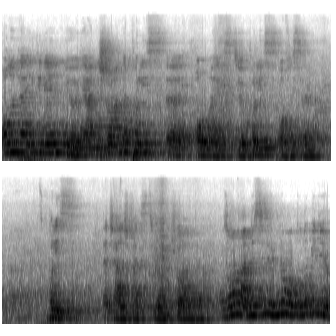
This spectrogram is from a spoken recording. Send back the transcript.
onunla ilgilenmiyor. Yani şu anda polis e, olmayı istiyor, polis officer. Polis de çalışmak istiyor şu anda. O zaman annesinin ünlü olduğunu biliyor.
